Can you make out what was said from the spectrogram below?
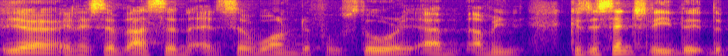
Yeah. and it's a that's an it's a wonderful story. Um, I mean, because essentially the, the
